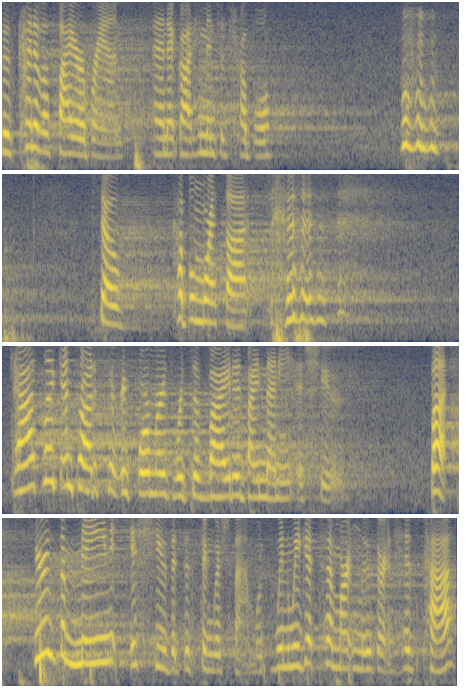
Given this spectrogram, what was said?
It was kind of a firebrand, and it got him into trouble. so, a couple more thoughts. Catholic and Protestant reformers were divided by many issues. But here's the main issue that distinguished them. When we get to Martin Luther and his path,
